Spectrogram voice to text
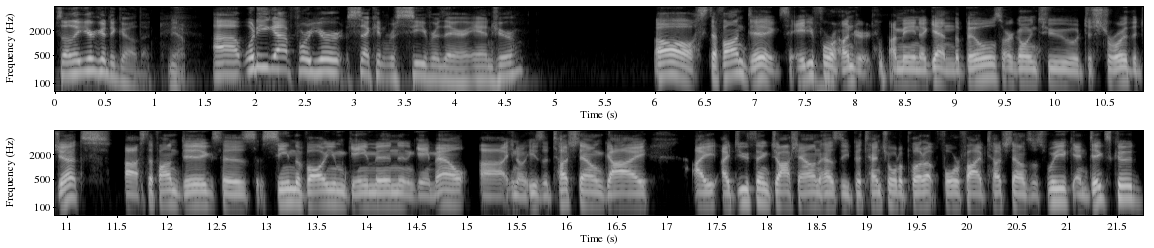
so that you're good to go then. Yeah. Uh, what do you got for your second receiver there, Andrew? Oh, Stefon Diggs, 8,400. I mean, again, the Bills are going to destroy the Jets. Uh, Stefon Diggs has seen the volume game in and game out. Uh, you know, he's a touchdown guy. I, I do think Josh Allen has the potential to put up four or five touchdowns this week, and Diggs could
